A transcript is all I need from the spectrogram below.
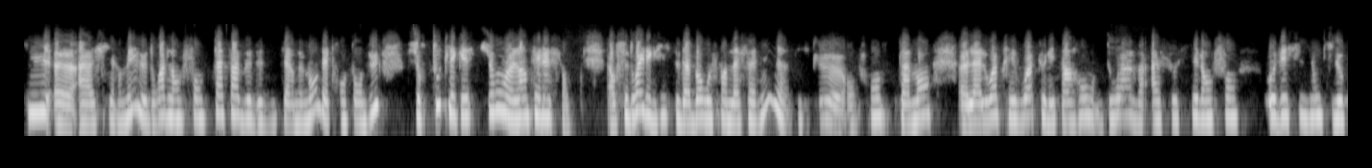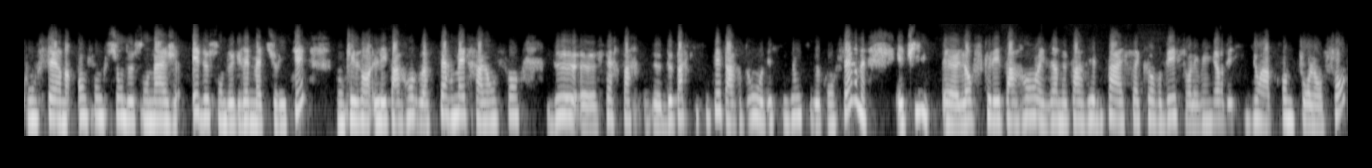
qui euh, a affirmé le droit de l'enfant capable de discernement d'être entendu sur toutes les questions euh, l'intéressant. Alors ce droit, il existe d'abord au sein de la famille, puisque euh, en France notamment, la loi prévoit que les parents doivent associer l'enfant aux décisions qui le concernent en fonction de son âge et de son degré de maturité. Donc les, les parents doivent permettre à l'enfant de euh, faire de, participer pardon aux décisions qui le concernent. Et puis euh, lorsque les parents eh bien ne parviennent pas à s'accorder sur les meilleures décisions à prendre pour l'enfant,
